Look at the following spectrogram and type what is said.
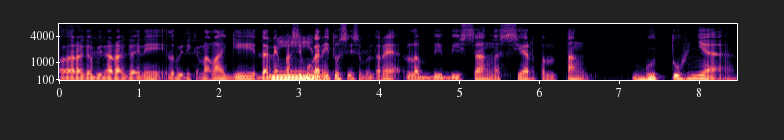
Olahraga binaraga ini lebih dikenal lagi dan yang pasti Amin. bukan itu sih sebenarnya lebih bisa nge-share tentang butuhnya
